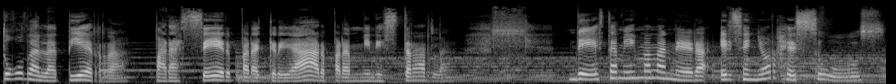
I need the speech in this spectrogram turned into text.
toda la tierra para hacer, para crear, para administrarla. De esta misma manera, el Señor Jesús,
